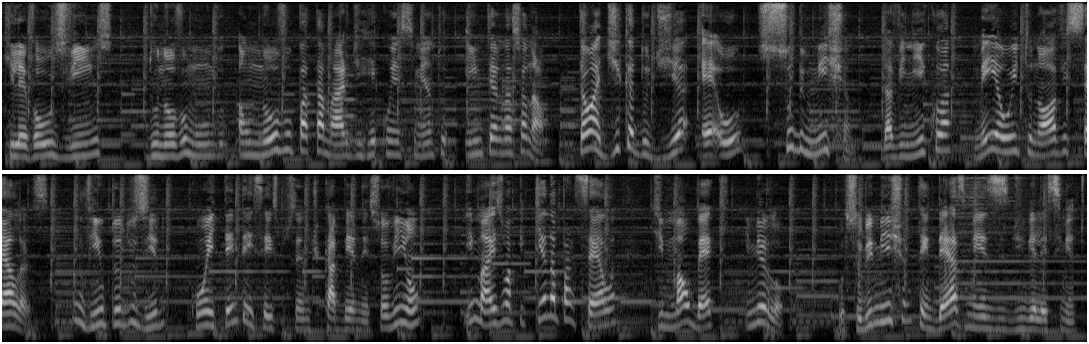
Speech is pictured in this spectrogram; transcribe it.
que levou os vinhos do Novo Mundo a um novo patamar de reconhecimento internacional. Então a dica do dia é o Submission da vinícola 689 Cellars, um vinho produzido com 86% de Cabernet Sauvignon e mais uma pequena parcela de Malbec e Merlot. O Submission tem 10 meses de envelhecimento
